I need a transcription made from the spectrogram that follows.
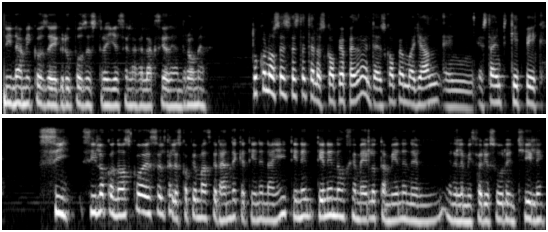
dinámicos de grupos de estrellas en la galaxia de Andrómeda. ¿Tú conoces este telescopio, Pedro? El telescopio Mayal en, está en Peak. Sí, sí lo conozco, es el telescopio más grande que tienen ahí. Tienen, tienen un gemelo también en el, en el hemisferio sur, en Chile.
